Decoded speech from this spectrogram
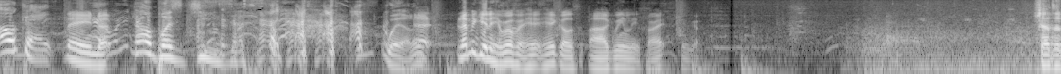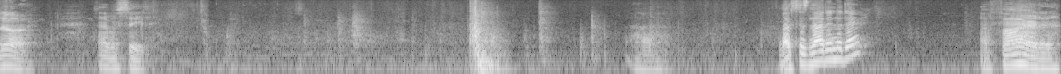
Okay. They ain't no- Help us, Jesus. well, Uh, let me get in here real quick. Here, here goes uh, Greenleaf. All right, here we go. Shut the door. Have a seat. Uh, Lex is not in today? I fired her.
